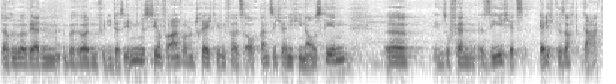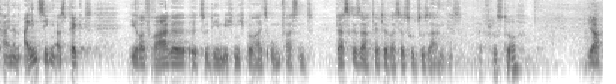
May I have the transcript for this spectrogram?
Darüber werden Behörden, für die das Innenministerium Verantwortung trägt, jedenfalls auch ganz sicher nicht hinausgehen. Insofern sehe ich jetzt ehrlich gesagt gar keinen einzigen Aspekt Ihrer Frage, zu dem ich nicht bereits umfassend das gesagt hätte, was dazu zu sagen ist. Herr Flussdorf? Ja,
